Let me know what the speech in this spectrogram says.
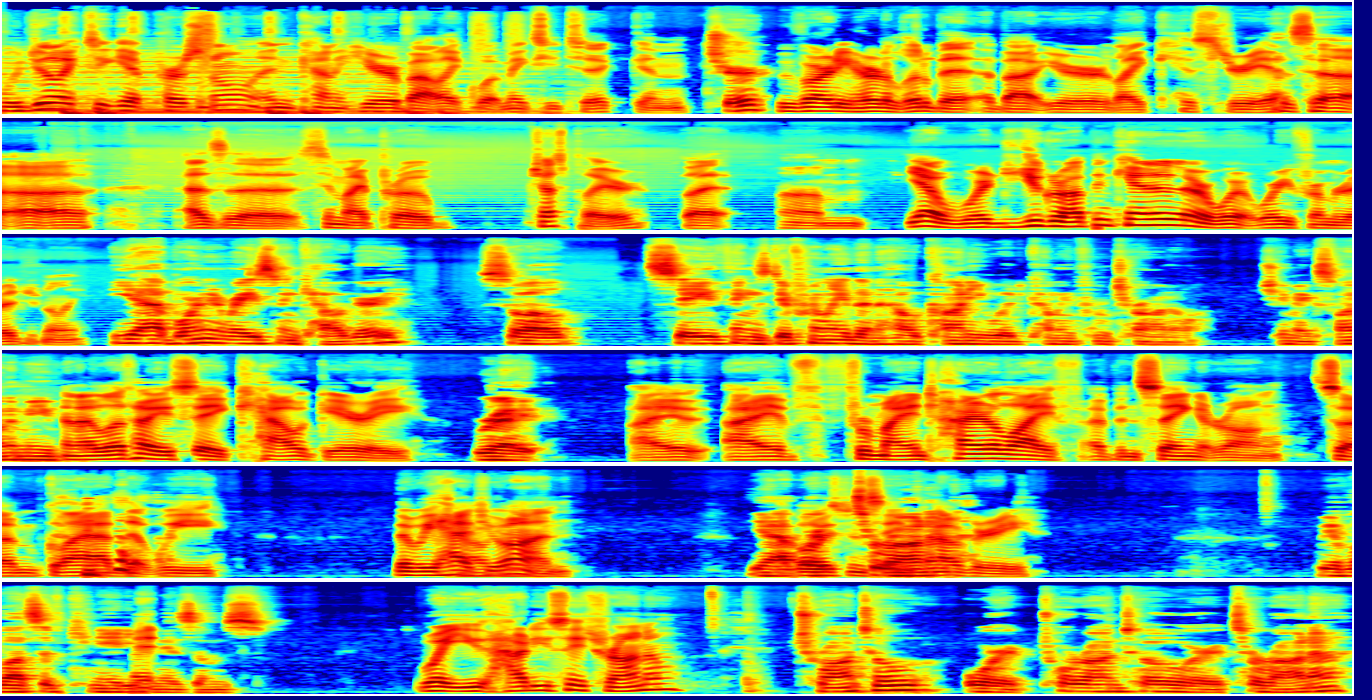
We do like to get personal and kind of hear about like what makes you tick, and Sure. we've already heard a little bit about your like history as a uh, as a semi-pro chess player. But um, yeah, where did you grow up in Canada, or where, where are you from originally? Yeah, born and raised in Calgary. So I'll say things differently than how Connie would coming from Toronto. She makes fun of me. And I love how you say Calgary. Right. I I've for my entire life I've been saying it wrong, so I'm glad that we that we had you on. Yeah, I've or always been Toronto. saying Calgary. We have lots of Canadianisms. Wait, you how do you say Toronto? Toronto or Toronto or Tirana.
